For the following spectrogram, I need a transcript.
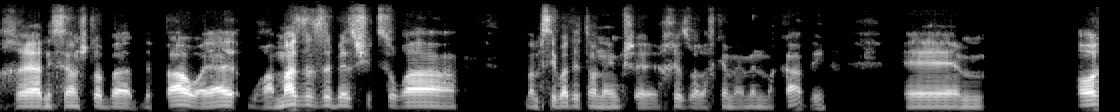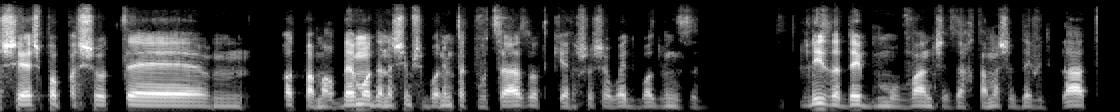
אחרי הניסיון שלו בפאו, הוא, הוא רמז על זה באיזושהי צורה במסיבת עיתונאים שהכריזו עליו כמאמן מכבי, אמ, או שיש פה פשוט, אמ, עוד פעם, הרבה מאוד אנשים שבונים את הקבוצה הזאת, כי אני חושב שווייד בולדווין זה, לי זה די מובן שזה החתמה של דיוויד פלאט,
